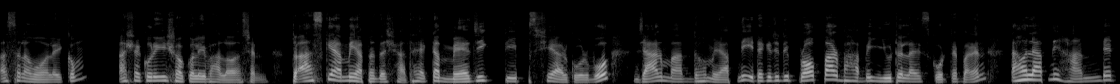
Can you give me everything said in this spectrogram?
আসসালামু আলাইকুম। আশা করি সকলেই ভালো আছেন। তো আজকে আমি আপনাদের সাথে একটা ম্যাজিক টিপস শেয়ার করব, যার মাধ্যমে আপনি এটাকে যদি প্রপার ভাবে ইউটিলাইজ করতে পারেন, তাহলে আপনি হান্ড্রেড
